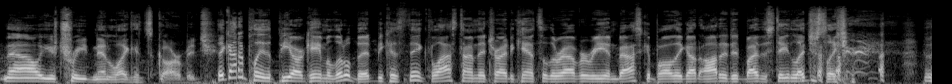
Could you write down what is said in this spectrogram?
now you're treating it like it's garbage. They got to play the PR game a little bit because think the last time they tried to cancel the rivalry in basketball, they got audited by the state legislature.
